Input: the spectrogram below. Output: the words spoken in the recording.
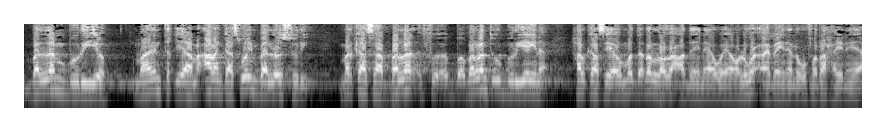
ballan buriyo loo suri markaasaa ballanta u buriyeyna halkaas ayaa ummadda dhan looga cadaynaya weyan lagu ceebaynaya lagu fadaxaynaya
